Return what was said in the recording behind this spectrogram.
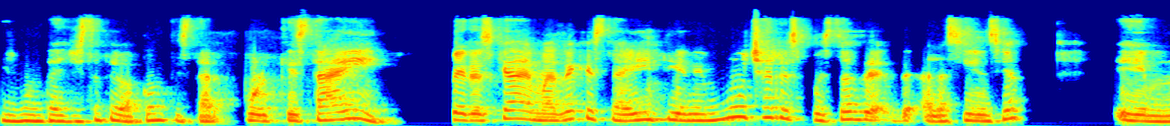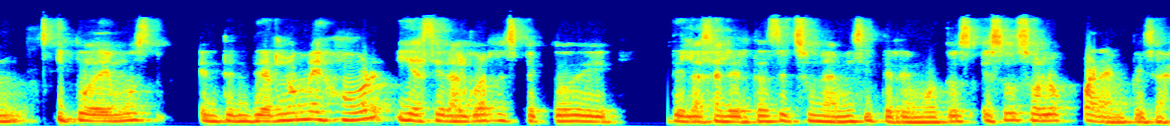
El montañista te va a contestar, porque está ahí. Pero es que además de que está ahí, tiene muchas respuestas a la ciencia em, y podemos entenderlo mejor y hacer algo al respecto de, de las alertas de tsunamis y terremotos. Eso solo para empezar.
